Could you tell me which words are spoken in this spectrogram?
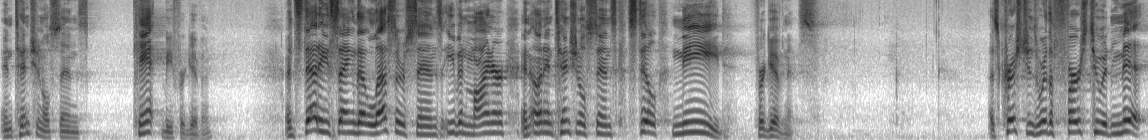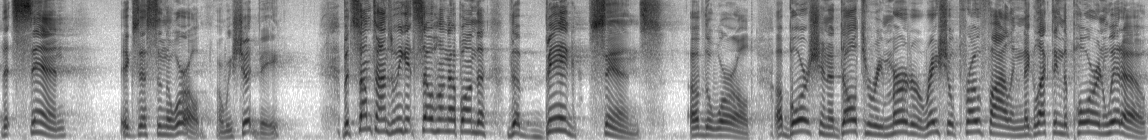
intentional sins, can't be forgiven. Instead, he's saying that lesser sins, even minor and unintentional sins, still need forgiveness. As Christians, we're the first to admit that sin exists in the world, or we should be. But sometimes we get so hung up on the, the big sins of the world abortion, adultery, murder, racial profiling, neglecting the poor and widow.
